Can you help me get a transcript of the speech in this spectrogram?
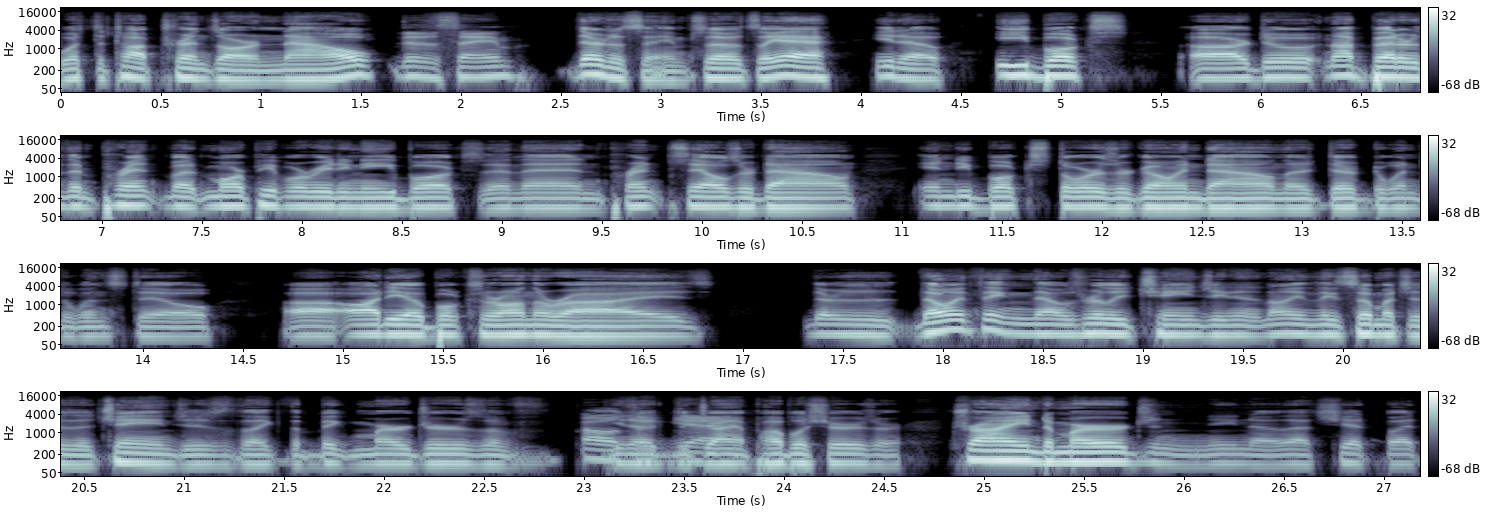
what the top trends are now. They're the same. They're the same, so it's like, yeah, you know, ebooks are do not better than print, but more people are reading ebooks, and then print sales are down. Indie bookstores are going down; they're they're dwindling still. Uh, audio books are on the rise. There's the only thing that was really changing, and don't even so much as a change is like the big mergers of Oh, you know the yeah. giant publishers are trying to merge and you know that shit but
